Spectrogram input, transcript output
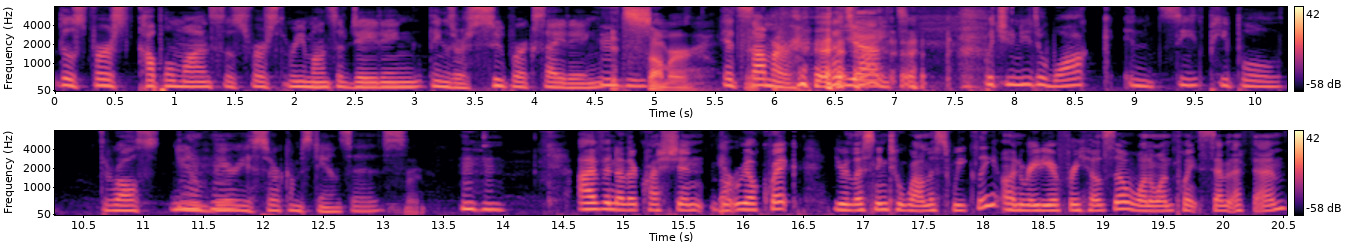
those first couple months, those first three months of dating, things are super exciting. It's Mhm. summer. It's summer. That's Yeah. right. But you need to walk and see people through all, you know, Mhm. various circumstances. Hmm I have another question, Yeah. but real quick. You're listening to Wellness Weekly on Radio Free Hillsdale 101.7 FM.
